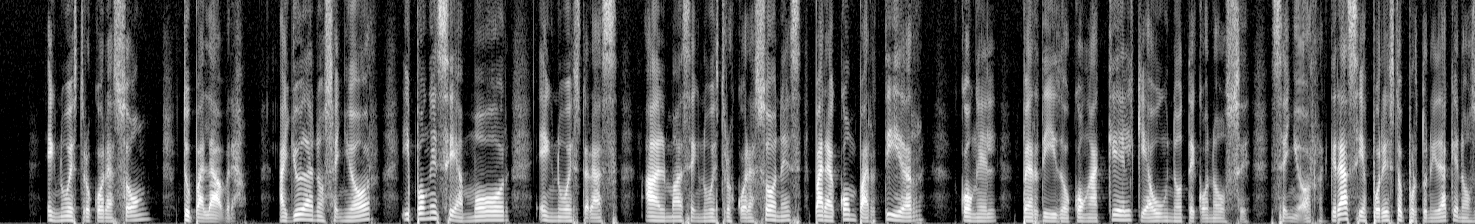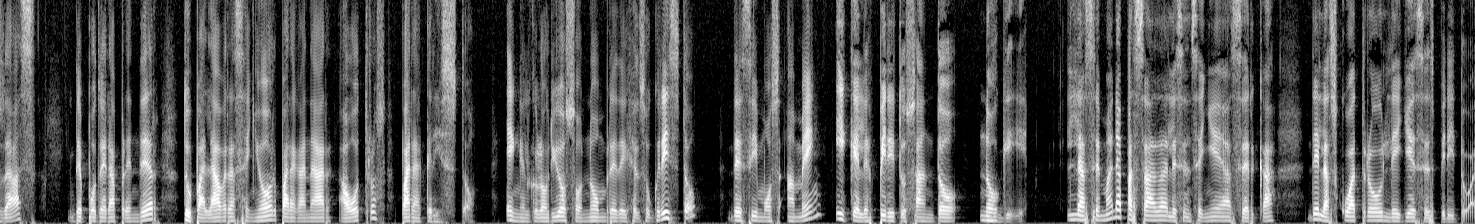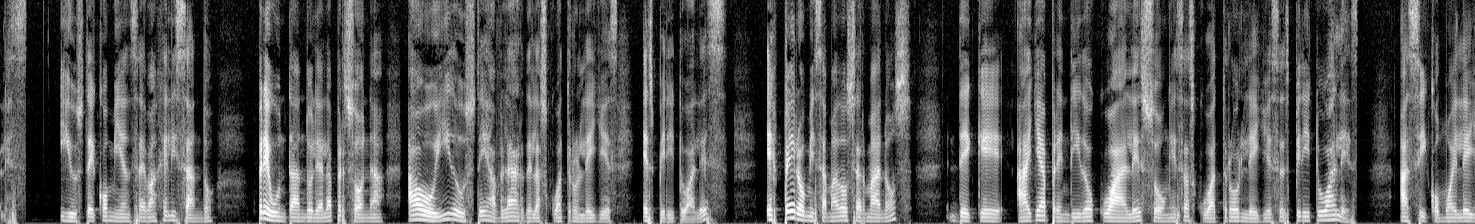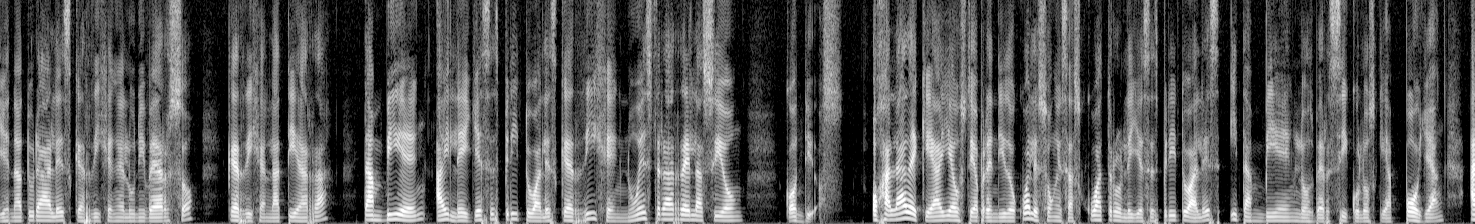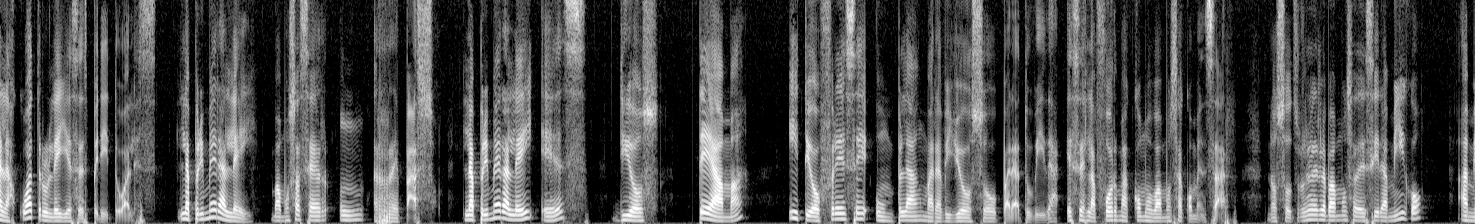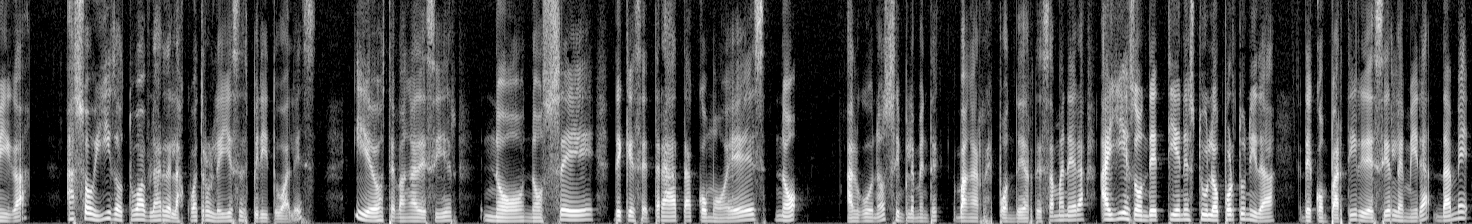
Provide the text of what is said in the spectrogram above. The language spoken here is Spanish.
en nuestro corazón tu palabra. Ayúdanos, Señor, y pon ese amor en nuestras almas, en nuestros corazones, para compartir con el perdido, con aquel que aún no te conoce. Señor, gracias por esta oportunidad que nos das de poder aprender tu palabra, Señor, para ganar a otros para Cristo. En el glorioso nombre de Jesucristo, decimos amén y que el Espíritu Santo nos guíe. La semana pasada les enseñé acerca de las cuatro leyes espirituales y usted comienza evangelizando preguntándole a la persona, ¿ha oído usted hablar de las cuatro leyes espirituales? Espero, mis amados hermanos, de que haya aprendido cuáles son esas cuatro leyes espirituales, así como hay leyes naturales que rigen el universo, que rigen la tierra, también hay leyes espirituales que rigen nuestra relación con Dios. Ojalá de que haya usted aprendido cuáles son esas cuatro leyes espirituales y también los versículos que apoyan a las cuatro leyes espirituales. La primera ley vamos a hacer un repaso. La primera ley es Dios te ama y te ofrece un plan maravilloso para tu vida. Esa es la forma como vamos a comenzar. Nosotros le vamos a decir, amigo, amiga, ¿has oído tú hablar de las cuatro leyes espirituales? Y ellos te van a decir, no, no sé de qué se trata, cómo es, no, algunos simplemente van a responder de esa manera. Allí es donde tienes tú la oportunidad de compartir y decirle, mira, dame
